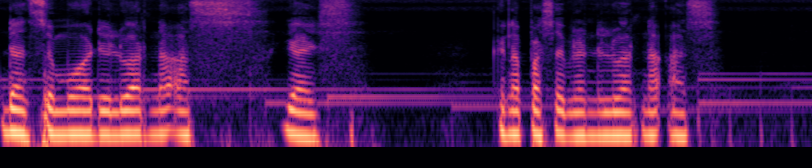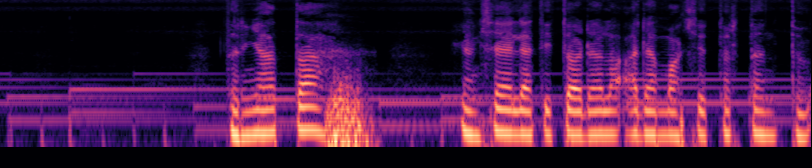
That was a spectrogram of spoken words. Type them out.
dan semua di luar naas, guys. Kenapa saya bilang di luar naas? Ternyata yang saya lihat itu adalah ada maksud tertentu.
